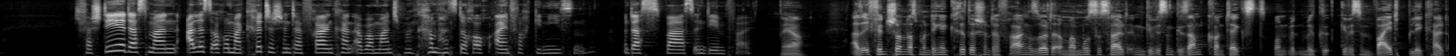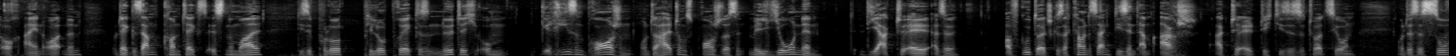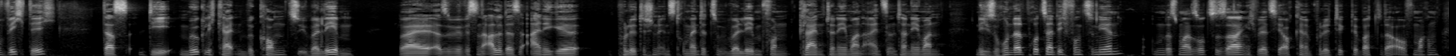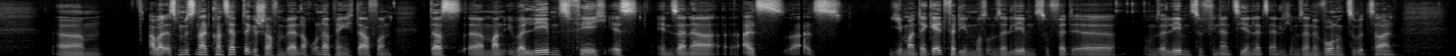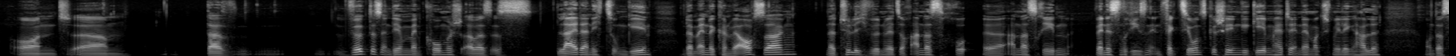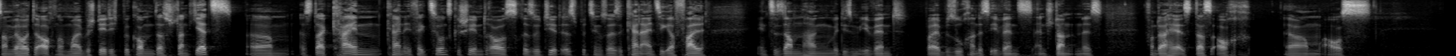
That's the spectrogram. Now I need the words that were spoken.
ich verstehe, dass man alles auch immer kritisch hinterfragen kann, aber manchmal kann man es doch auch einfach genießen. Und das war es in dem Fall. Ja. Also ich finde schon, dass man Dinge kritisch hinterfragen sollte, aber man muss es halt in einem gewissen Gesamtkontext und mit, mit gewissem Weitblick halt auch einordnen. Und der Gesamtkontext ist nun mal, diese Pilot Pilotprojekte sind nötig, um Riesenbranchen, Unterhaltungsbranche, das sind Millionen, die aktuell, also auf gut Deutsch gesagt kann man das sagen, die sind am Arsch aktuell durch diese Situation. Und es ist so wichtig, dass die Möglichkeiten bekommen zu überleben. Weil, also wir wissen alle, dass einige politischen Instrumente zum Überleben von Kleinunternehmern, Einzelunternehmern nicht so hundertprozentig funktionieren, um das mal so zu sagen. Ich will jetzt hier auch keine Politikdebatte da aufmachen. Ähm, aber es müssen halt Konzepte geschaffen werden, auch unabhängig davon, dass äh, man überlebensfähig ist in seiner als als jemand, der Geld verdienen muss, um sein Leben zu äh, um sein Leben zu finanzieren letztendlich, um seine Wohnung zu bezahlen. Und ähm, da wirkt es in dem Moment komisch, aber es ist leider nicht zu umgehen. Und am Ende können wir auch sagen, natürlich würden wir jetzt auch anders, äh, anders reden, wenn es ein riesen Infektionsgeschehen gegeben hätte in der Max-Schmeling-Halle. Und das haben wir heute auch nochmal bestätigt bekommen, dass Stand jetzt ähm, es da kein, kein Infektionsgeschehen draus resultiert ist, beziehungsweise kein einziger Fall in Zusammenhang mit diesem Event bei Besuchern des Events entstanden ist. Von daher ist das auch ähm, aus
